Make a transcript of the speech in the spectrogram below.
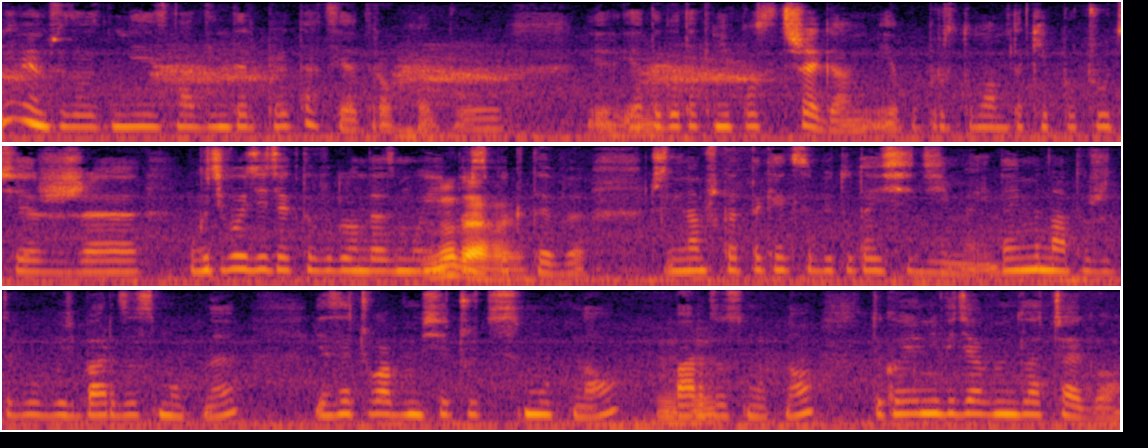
nie wiem, czy to nie jest nadinterpretacja trochę, bo ja, tego tak nie postrzegam. Ja po prostu mam takie poczucie, że mogę Ci powiedzieć, jak to wygląda z mojej no perspektywy. Dawaj. Czyli na przykład tak jak sobie tutaj siedzimy i dajmy na to, że Ty byłbyś bardzo smutny, ja zaczęłabym się czuć smutno, mhm. bardzo smutno, tylko ja nie wiedziałabym dlaczego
